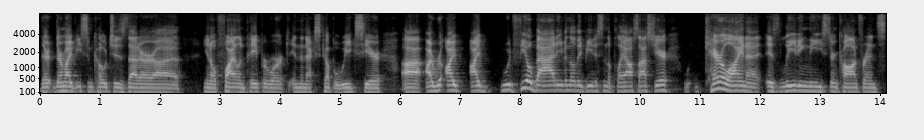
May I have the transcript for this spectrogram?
there there might be some coaches that are uh, you know filing paperwork in the next couple weeks here. Uh, I I I would feel bad even though they beat us in the playoffs last year. Carolina is leading the Eastern Conference.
